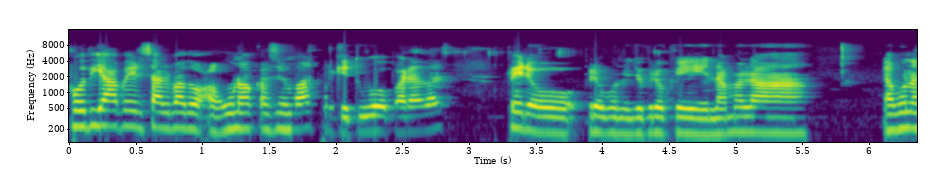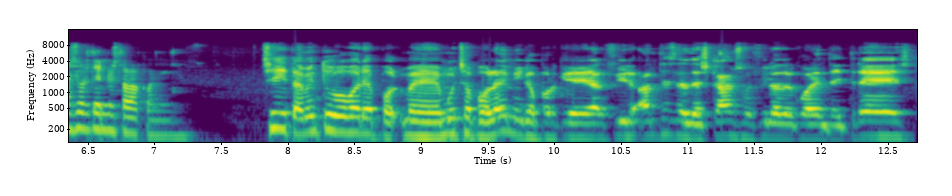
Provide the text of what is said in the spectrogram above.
podía haber salvado alguna ocasión más porque tuvo paradas, pero, pero bueno, yo creo que la mala, la buena suerte no estaba con ellos. Sí, también tuvo varias, eh, mucha polémica porque al filo, antes del descanso, el filo del 43,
